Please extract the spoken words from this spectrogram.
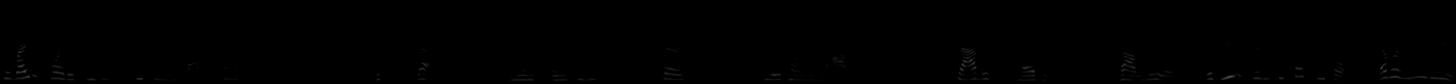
So, right before this, Jesus is teaching them about Sabbath. It's for rest. And then in comes the Pharisees, who are telling them the opposite. Sabbath is heavy, it's about rules. What Jesus did was he fed people that were hungry.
